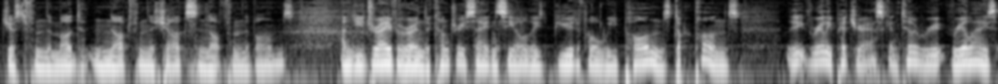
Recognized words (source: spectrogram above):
just from the mud, not from the shots, not from the bombs. And you drive around the countryside and see all these beautiful wee ponds, duck ponds, They're really picturesque until you re- realize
